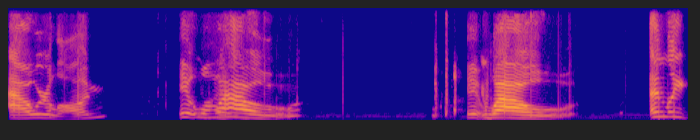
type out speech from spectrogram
hour long It was. wow It wow and like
